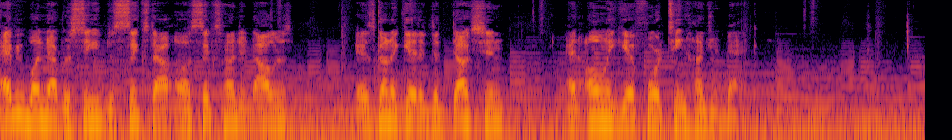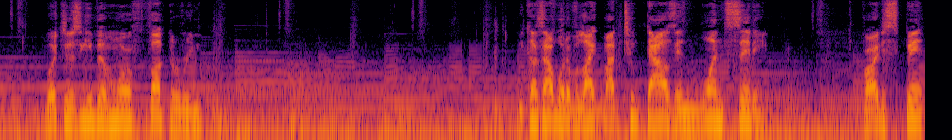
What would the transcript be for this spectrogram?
everyone that received the six uh, six hundred dollars is gonna get a deduction and only get fourteen hundred back, which is even more fuckery. Because I would have liked my 2001 sitting. I've already spent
